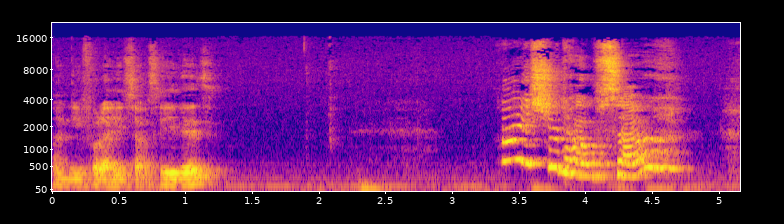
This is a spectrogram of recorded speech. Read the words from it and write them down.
And do you feel like you succeeded? I should hope so.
